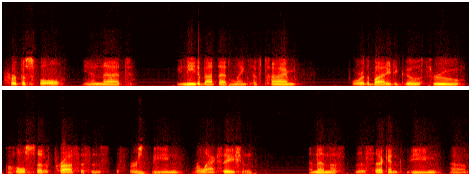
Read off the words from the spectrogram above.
purposeful in that you need about that length of time for the body to go through a whole set of processes. The 1st Mhm. being relaxation, and then the the second being um,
